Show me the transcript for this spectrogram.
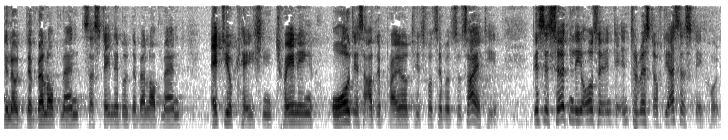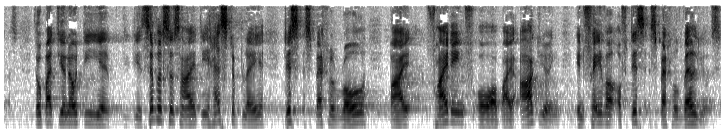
you know, development, sustainable development, education, training. All these are the priorities for civil society. This is certainly also in the interest of the other stakeholders. So, but you know, the, uh, the civil society has to play this special role by fighting or by arguing in favor of these special values.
